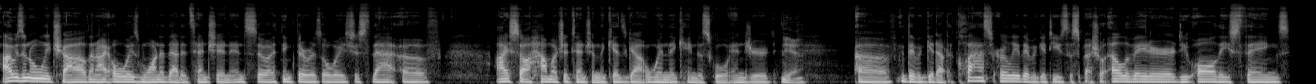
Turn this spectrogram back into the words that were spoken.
I was an only child and I always wanted that attention. And so I think there was always just that of I saw how much attention the kids got when they came to school injured. Yeah. uh, they would get out of class early. They would get to use the special elevator, do all these things.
